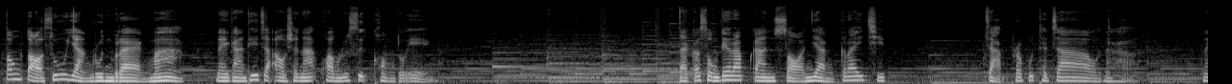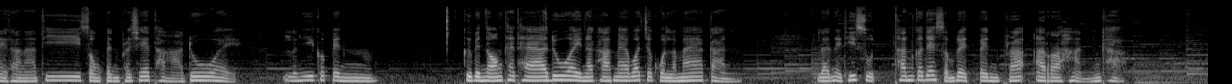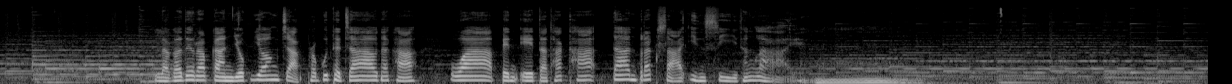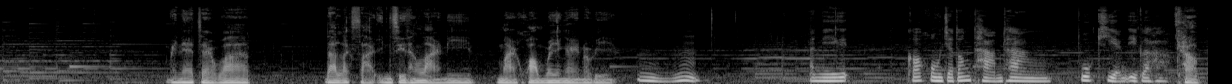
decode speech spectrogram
ต้องต่อสู้อย่างรุนแรงมาก ในการที่จะเอาชนะความรู้สึกของตัวเอง แต่ก็ทรงได้รับการสอนอย่างใกล้ชิด จากพระพุทธเจ้านะคะ ในฐานะที่ทรงเป็นพระเชษฐาด้วย และนี่ก็เป็น คือเป็นน้องแท้ๆด้วยนะคะ แม้ว่าจะคนละแม่กัน และในที่สุดท่านก็ได้สำเร็จเป็นพระอรหันต์ค่ะ แล้วก็ได้รับการยกย่องจากพระพุทธเจ้านะคะ ว่าเป็นเอตทัคคะด้านรักษาอินทรีย์ทั้งหลายอืมไม่แน่ใจว่าด้านรักษาอินทรีย์ทั้งหลายนี่หมายความว่ายังไงเนาะพี่ อืม อันนี้ ก็คงจะต้องถามทางผู้เขียนอีกละค่ะ ครับ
